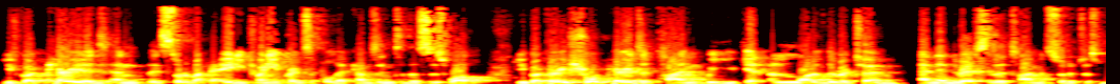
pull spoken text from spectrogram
You've got periods, and there's sort of like an 80 20 principle that comes into this as well. You've got very short periods of time where you get a lot of the return, and then the rest of the time it's sort of just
